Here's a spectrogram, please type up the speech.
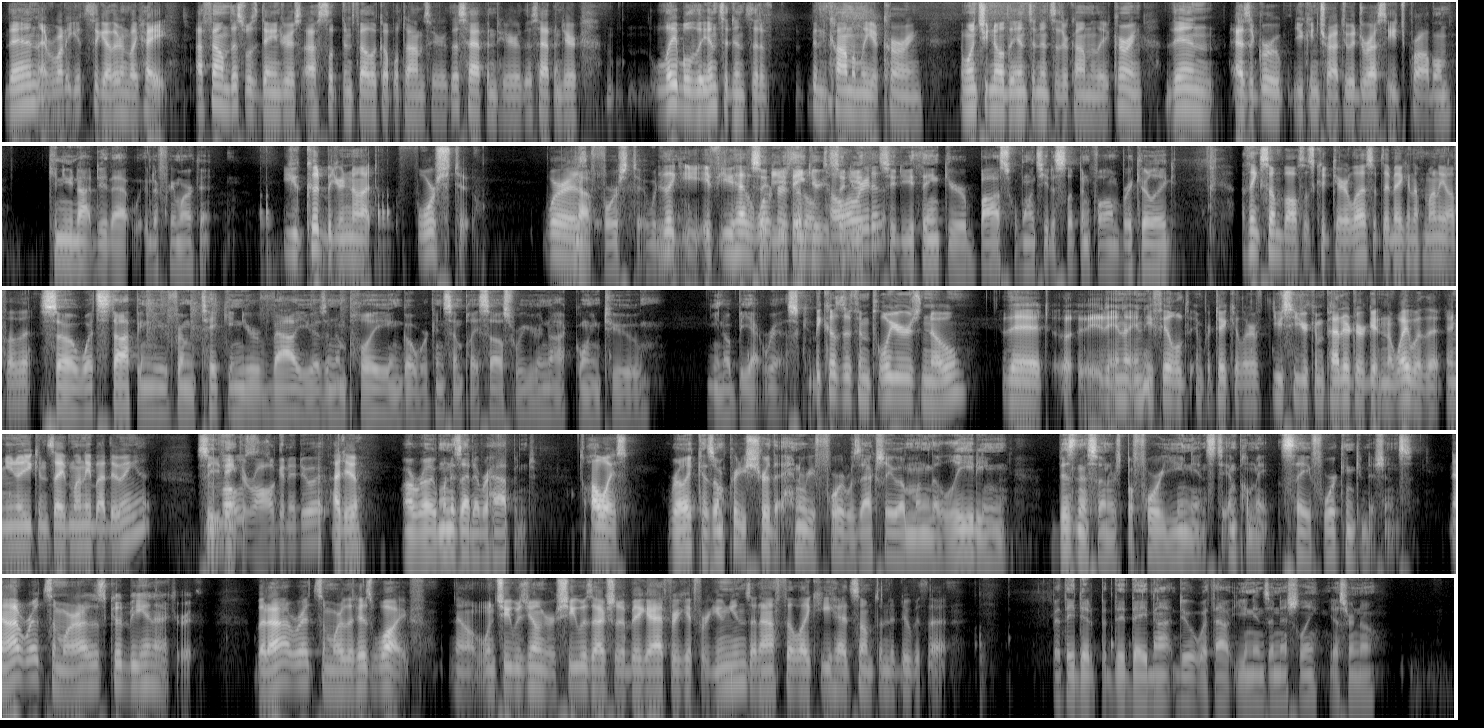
Then everybody gets together and like, hey, I found this was dangerous. I slipped and fell a couple times here. This happened here. This happened here. Label the incidents that have been commonly occurring. And once you know the incidents that are commonly occurring, then as a group, you can try to address each problem Can you not do that in a free market? you could, but you're not forced to. Whereas, Not forced to. What do you like, mean? if you have So do you workers think that'll you're, so do you, tolerate th- it, so do you think your boss wants you to slip and fall and break your leg? I think some bosses could care less if they make enough money off of it. So what's stopping you from taking your value as an employee and go working someplace else where you're not going to, you know, be at risk? Because if employers know that uh, in in any field in particular, if you see your competitor getting away with it, and you know you can save money by doing it, So you think they're all going to do it? I do Oh, really? When has that ever happened? always. Really? Because I'm pretty sure that Henry Ford was actually among the leading business owners before unions to implement safe working conditions. Now I read somewhere. This could be inaccurate, but I read somewhere that his wife. Now, when she was younger, she was actually a big advocate for unions, and I feel like he had something to do with that. But they did. But did they not do it without unions initially? Yes or no?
